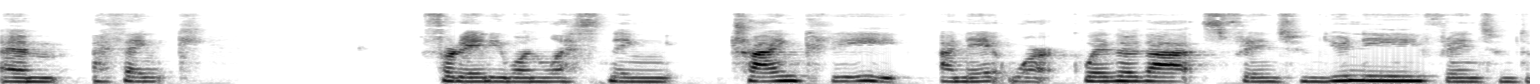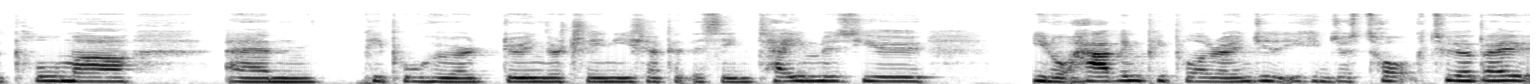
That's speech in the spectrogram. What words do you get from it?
um, i think for anyone listening try and create a network, whether that's friends from uni, friends from diploma, um, people who are doing their traineeship at the same time as you, you know, having people around you that you can just talk to about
